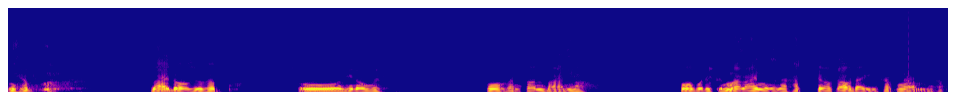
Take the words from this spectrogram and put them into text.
นี่ครับหลายดอกอยู่ครับ โอ้พี่น้องเอ้ยพอกันตอนบานเนาะพอบ่ได้ขึ้นมาลายมือนะครับ แต่ว่าก็เอาได้อยู่ครับงามนะครับ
